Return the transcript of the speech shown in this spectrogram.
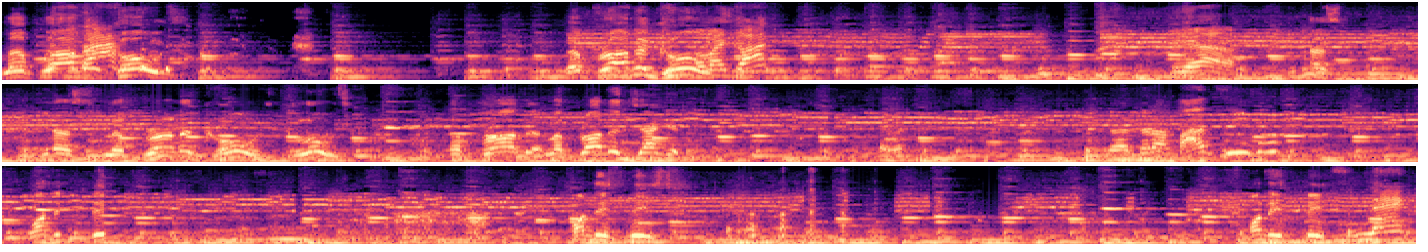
The brother goes. The brother goes. Oh my god. Yeah. Yes. Yes. The brother goes. Clothes. The brother. The brother jacket. Brother apaan sih itu? What is this? What is this? What is this? Snake.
